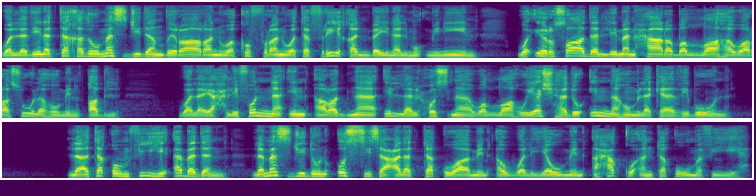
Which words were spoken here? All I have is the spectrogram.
والذين اتخذوا مسجدا ضرارا وكفرا وتفريقا بين المؤمنين وإرصادا لمن حارب الله ورسوله من قبل وليحلفن إن أردنا إلا الحسنى والله يشهد إنهم لكاذبون. لا تقم فيه ابدا لمسجد أسس على التقوى من أول يوم أحق أن تقوم فيه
